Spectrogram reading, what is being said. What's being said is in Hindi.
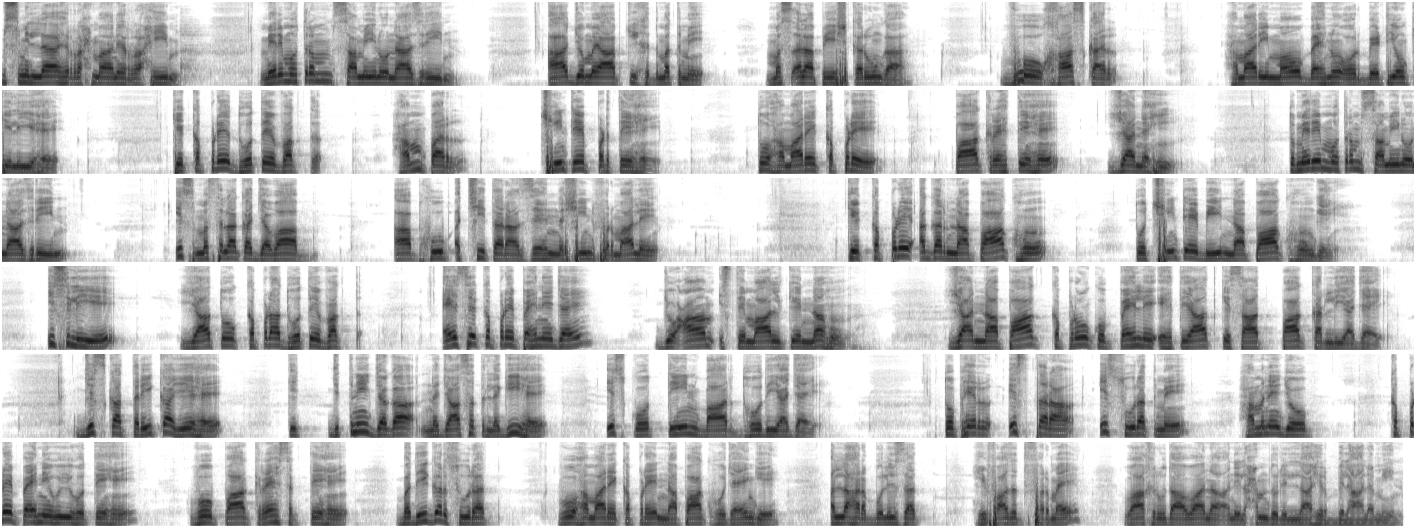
बसमीम मेरे मोहतरम सामीन व नाजरीन, आज जो मैं आपकी खिदमत में मसला पेश करूँगा, वो ख़ास कर हमारी माओ बहनों और बेटियों के लिए है कि कपड़े धोते वक्त हम पर छींटे पड़ते हैं तो हमारे कपड़े पाक रहते हैं या नहीं? तो मेरे मोहतरम सामीन व नाजरीन इस मसला का जवाब आप खूब अच्छी तरह जहन नशीन फरमा लें कि कपड़े अगर नापाक हों तो छींटे भी नापाक होंगे। इसलिए या तो कपड़ा धोते वक्त ऐसे कपड़े पहने जाएँ, जो आम इस्तेमाल के न हों, या नापाक कपड़ों को पहले एहतियात के साथ पाक कर लिया जाए। जिसका तरीका ये है जितनी जगह नजासत लगी है, इसको तीन बार धो दिया जाए। तो फिर इस तरह, इस सूरत में हमने जो कपड़े पहने हुए होते हैं, वो पाक रह सकते हैं। बदीगर सूरत, वो हमारे कपड़े नापाक हो जाएँगे। अल्लाह रब्बुल इज़्ज़त हिफाजत फरमाए। वाखिर उदावाना अनिल हम्दुलिल्लाहि रब्बिल आलमीन।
